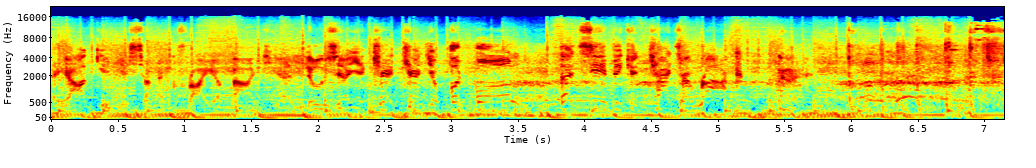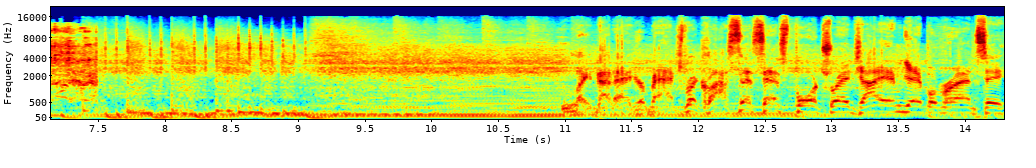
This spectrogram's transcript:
Hey, I'll give you something to cry about, you loser. You can't catch a football? Let's see if you can catch a rock. Late night anger management class. This is Sports Rage. I am Gabriel Morency,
